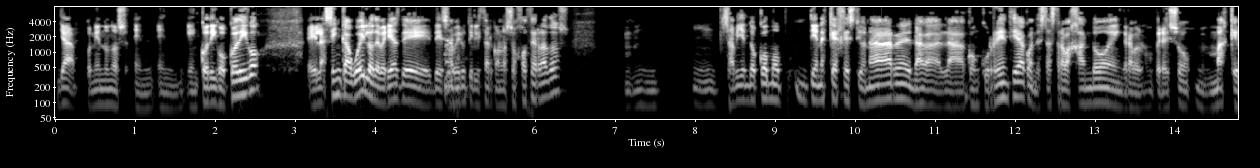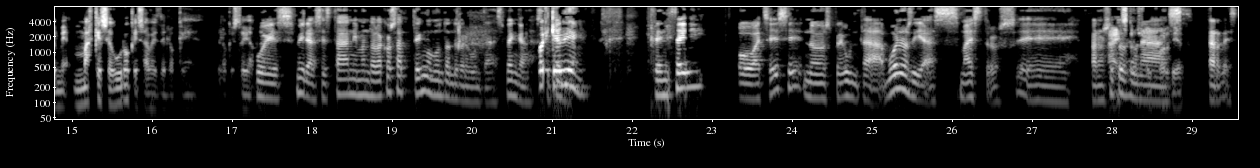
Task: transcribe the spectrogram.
ya poniéndonos en, código código, el Async Away lo deberías de, saber utilizar con los ojos cerrados Mm, sabiendo cómo tienes que gestionar la, concurrencia cuando estás trabajando en GravelNote, pero eso más que, más que seguro que sabes de lo que, de lo que estoy hablando. Pues mira, se está animando la cosa, tengo un montón de preguntas. Venga. ¡Uy, qué bien! Sensei OHS nos pregunta, buenos días, maestros. Eh, para nosotros buenas tardes.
